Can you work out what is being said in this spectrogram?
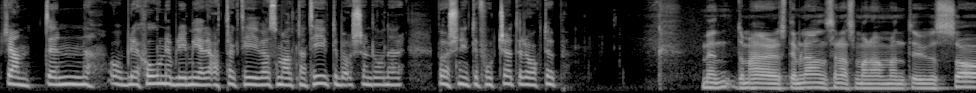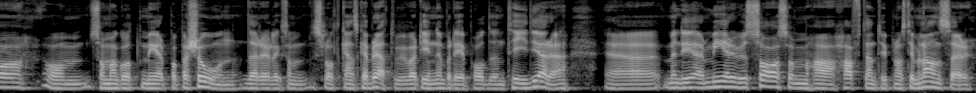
räntan och obligationer blir mer attraktiva som alternativ till börsen då när börsen inte fortsätter rakt upp. Men de här stimulanserna som man har använt i USA om, som har gått mer på person, där det liksom slått ganska brett, vi har varit inne på det i podden tidigare. Eh, men det är mer USA som har haft den typen av stimulanser,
